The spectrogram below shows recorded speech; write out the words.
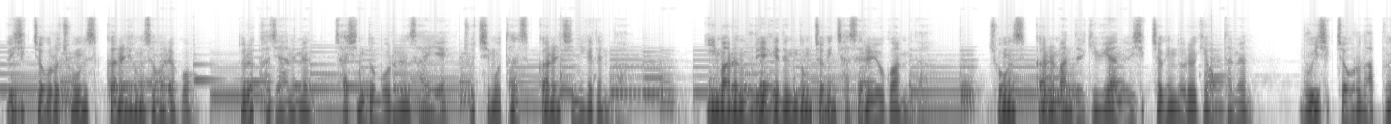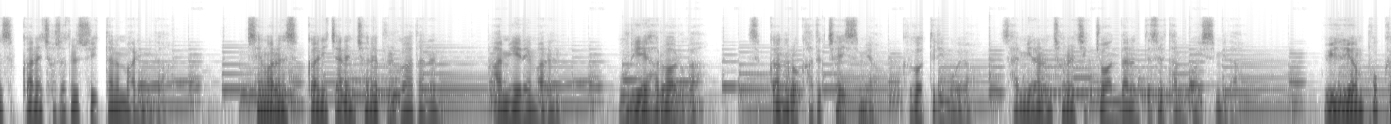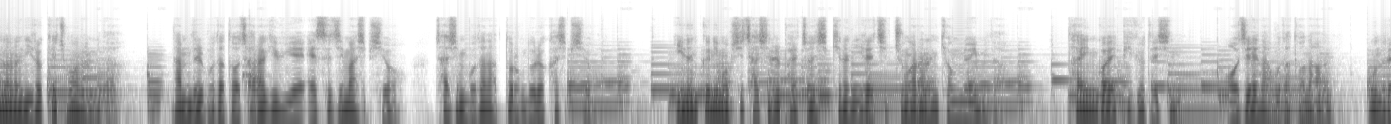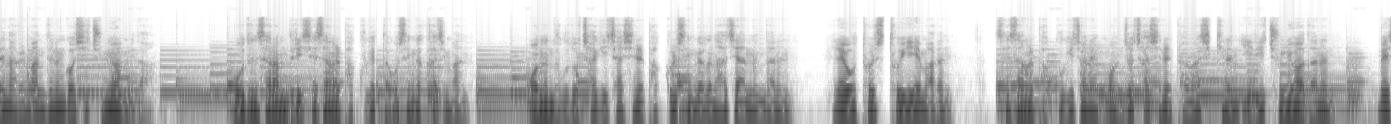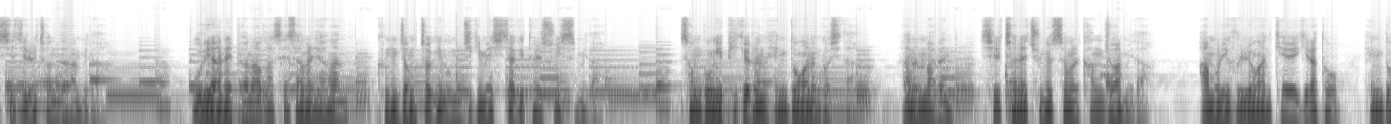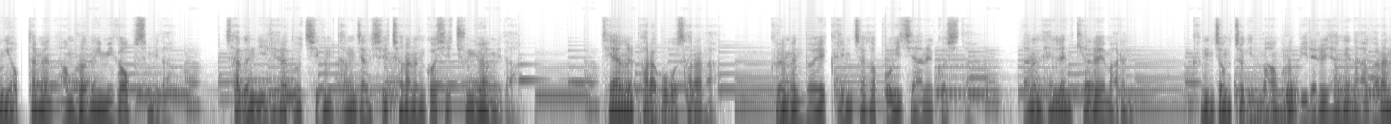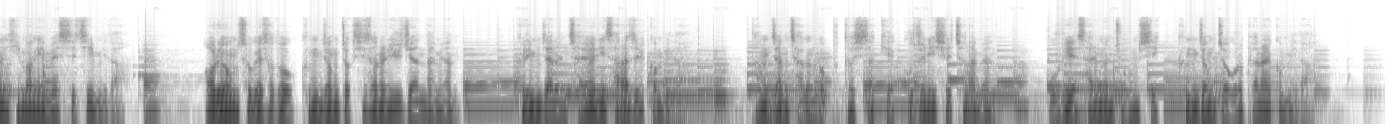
의식적으로 좋은 습관을 형성하려고 노력하지 않으면 자신도 모르는 사이에 좋지 못한 습관을 지니게 된다. 이 말은 우리에게 능동적인 자세를 요구합니다. 좋은 습관을 만들기 위한 의식적인 노력이 없다면 무의식적으로 나쁜 습관에 젖어들 수 있다는 말입니다. 생활은 습관이 짜낸 천에 불과하다는 아미엘의 말은 우리의 하루하루가 습관으로 가득 차 있으며 그것들이 모여 삶이라는 천을 직조한다는 뜻을 담고 있습니다. 윌리엄 포크너는 이렇게 조언합니다. 남들보다 더 잘하기 위해 애쓰지 마십시오. 자신보다 낫도록 노력하십시오. 이는 끊임없이 자신을 발전시키는 일에 집중하라는 격려입니다. 타인과의 비교 대신 어제의 나보다 더 나은 오늘의 나를 만드는 것이 중요합니다. 모든 사람들이 세상을 바꾸겠다고 생각하지만 어느 누구도 자기 자신을 바꿀 생각은 하지 않는다는 레오 톨스토이의 말은 세상을 바꾸기 전에 먼저 자신을 변화시키는 일이 중요하다는 메시지를 전달합니다. 우리 안의 변화가 세상을 향한 긍정적인 움직임의 시작이 될 수 있습니다. 성공의 비결은 행동하는 것이다. 라는 말은 실천의 중요성을 강조합니다. 아무리 훌륭한 계획이라도 행동이 없다면 아무런 의미가 없습니다. 작은 일이라도 지금 당장 실천하는 것이 중요합니다. 태양을 바라보고 살아라. 그러면 너의 그림자가 보이지 않을 것이다. 라는 헬렌 켈러의 말은 긍정적인 마음으로 미래를 향해 나아가라는 희망의 메시지입니다. 어려움 속에서도 긍정적 시선을 유지한다면 그림자는 자연히 사라질 겁니다. 당장 작은 것부터 시작해 꾸준히 실천하면 우리의 삶은 조금씩 긍정적으로 변할 겁니다.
